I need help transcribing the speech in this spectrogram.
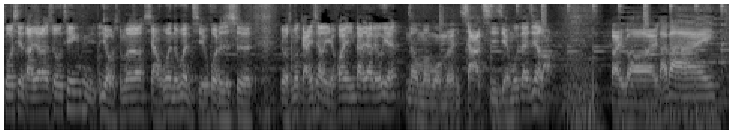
多谢大家的收听。有什么想问的问题，或者是有什么感想，也欢迎大家留言。那么我们下期节目再见了，拜拜。拜拜。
